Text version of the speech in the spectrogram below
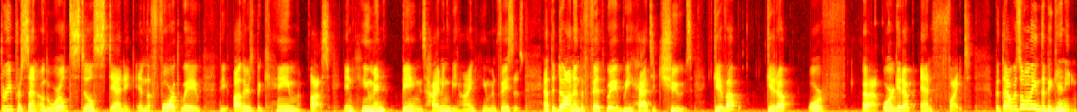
3% of the world still standing. In the fourth wave, the others became us, inhuman beings hiding behind human faces. At the dawn of the fifth wave, we had to choose give up, get up, or, f- uh, or get up and fight. But that was only the beginning.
